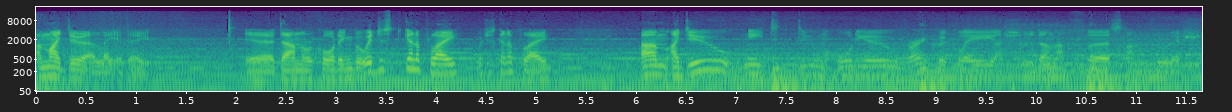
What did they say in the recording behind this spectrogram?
I might do it at a later date uh, down the recording, but we're just gonna play. We're just gonna play. Um, I do need to do audio very quickly. I should have done that first. I'm foolish.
